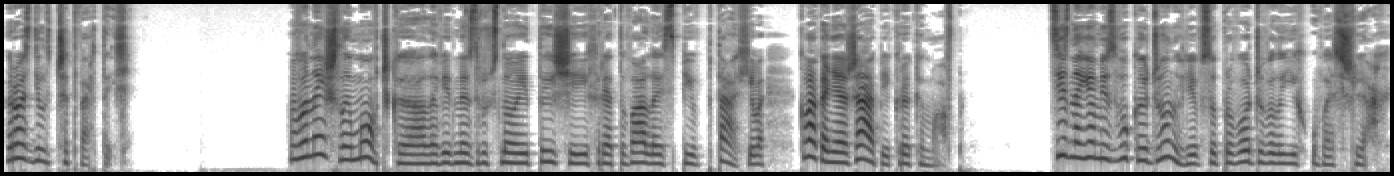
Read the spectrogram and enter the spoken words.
Розділ четвертий. Вони йшли мовчки, але від незручної тиші їх рятували спів птахів, квакання жаб і крики мавп. Ці знайомі звуки джунглів супроводжували їх увесь шлях.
